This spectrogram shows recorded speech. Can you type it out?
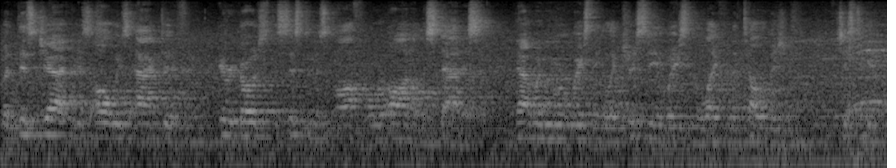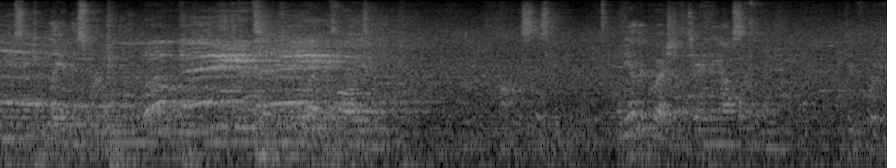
But this jack is always active, regardless if the system is off or on on the status. That way, we weren't wasting electricity and wasting the life of the television just to get music to play in this room. It's always on the system. Any other questions or anything else I can do for you?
